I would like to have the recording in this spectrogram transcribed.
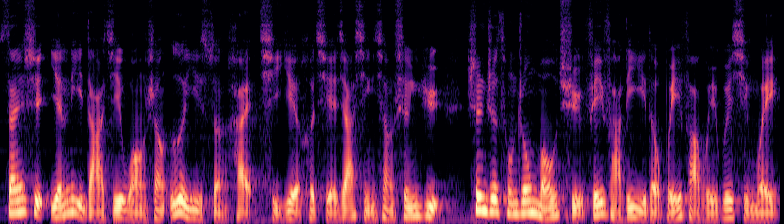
三是严厉打击网上恶意损害企业和企业家形象声誉，甚至从中谋取非法利益的违法违规行为。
